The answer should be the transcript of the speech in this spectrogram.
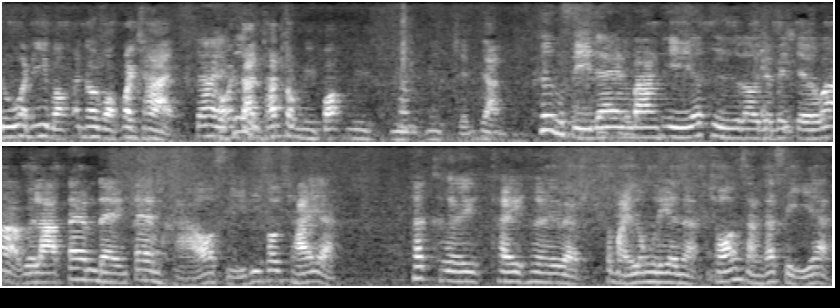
ดูอันนี้บอกอันโนนบอกไม่ใช่ใช่ของอาจารย์ทัศน์ต้องมีป๊อปมีมีมีเขียนยันครึ่งสีแดงบางทีก็คือเราจะไปเจอว่าเวลาแต้มแดงแต้มขาวสีที่เขาใช้อะ ถ้าเคยใครเคยแบบสมัยโรงเรียนอะ ช้อนสังกะสีอะ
